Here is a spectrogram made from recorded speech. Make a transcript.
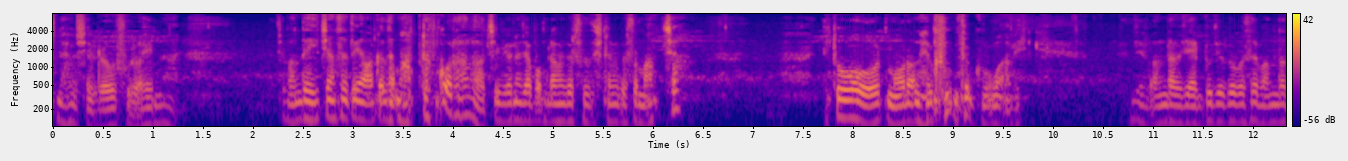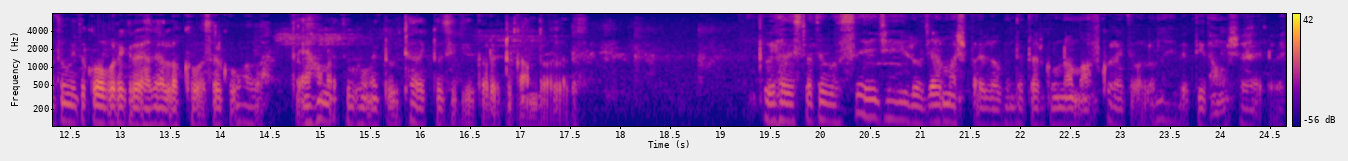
স্নেহশীল রৌফুর রহিম না। যে বান্দা এই চান্সে তুই আমার কাছে মাপটাপ করা হলো জীবনে যা প্রবলেম করছে, দুষ্টামি করছে, মাপ চা। একটু ওট মরণের ঘুম তো ঘুমাবি যে বান্দা যে এক বুঝে বসে বান্দা, তুমি তো কবরে করে হাজার লক্ষ বছর ঘুমাবা। তো এখন হয়তো ঘুম একটু উঠা, একটু জিকির করো, একটু কাম দেওয়া লাগছে। ওই হাদিসটাতে বলছে যে রোজার মাস পাইলো কিন্তু তার গুণা মাফ করাইতে পারল না, এই ব্যক্তি ধ্বংস হয়ে যাবে।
